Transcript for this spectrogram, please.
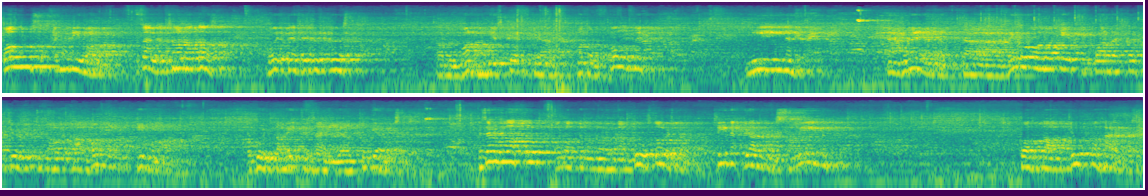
Paulus Nivala. Ja tällä saadaan taas voittaja sitten myös Satu vanha mies kerkeä matolla kolme. Niin näin että ja kuittaa itsensä ja on numero 16. Siinä Jarmo Salin kohtaa Jukka Härkäsen.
